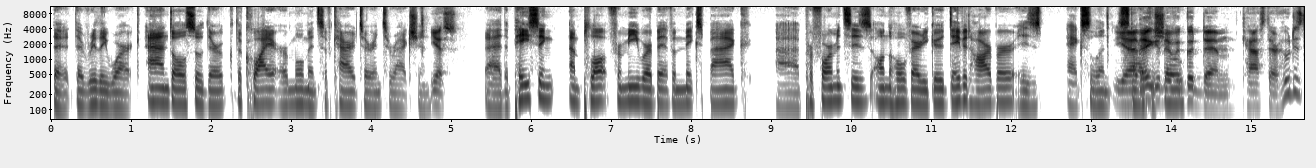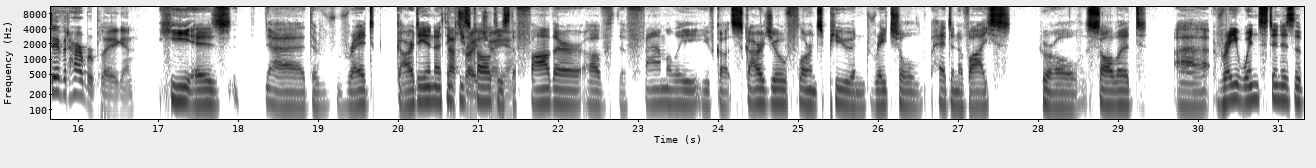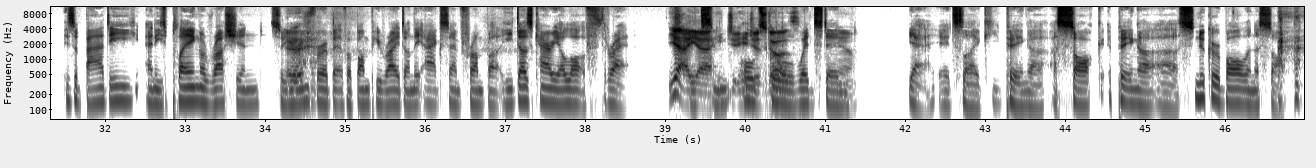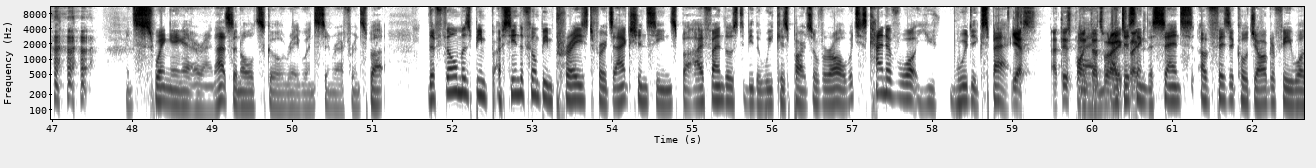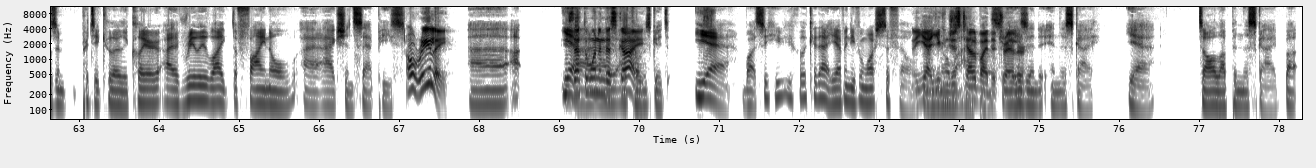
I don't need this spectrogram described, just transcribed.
that that really work, and also their the quieter moments of character interaction. Yes. Uh, the pacing and plot for me were a bit of a mixed bag. Uh, performances on the whole very good. David Harbour is excellent. Yeah, they, the they have a good um, cast there. Who does David Harbour play again? He is uh, the Red Guardian, I think That's he's right, called. yeah, he's yeah. the father of the family. You've got Scarjo, Florence Pugh, and Rachel Hedden of Ice, who are all solid. Uh, Ray Winstone is a is a baddie, and he's playing a Russian, so you're in for a bit of a bumpy ride on the accent front. But he does carry a lot of threat. Yeah, yeah, he, he old school does. Winstone. Yeah. Yeah, it's like putting a, a sock, putting a, a snooker ball in a sock and swinging it around. That's an old school Ray Winstone reference. But the film has been, I've seen the film being praised for its action scenes, but I find those to be the weakest parts overall, which is kind of what you would expect. Yes, at this point, that's Um, what I, I just expect. think the sense of physical geography wasn't particularly clear. I really liked the final uh, action set piece. oh, really? Uh, I, Is yeah, that the one in the I- sky? it was good. Yeah. What? So you look at that. You haven't even watched the film. Yeah, you can just tell by the happens. It trailer. is in, in the sky. Yeah, it's all up in the sky. But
